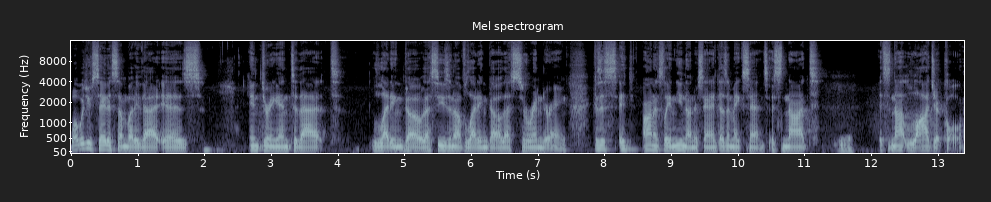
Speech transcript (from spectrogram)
What would you say to somebody that is entering into that letting go, that season of letting go, that surrendering? Because it's it honestly, and you understand, it doesn't make sense. It's not. Yeah it's not logical.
